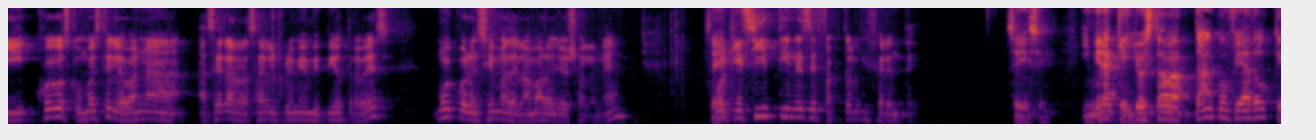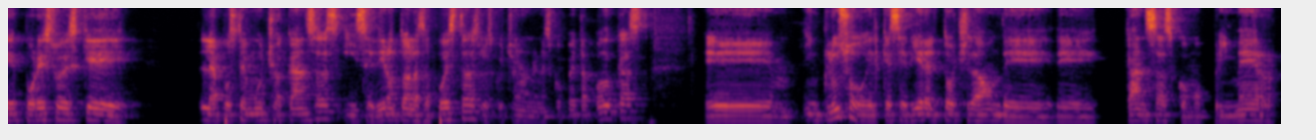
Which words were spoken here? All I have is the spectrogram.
y juegos como este le van a hacer arrasar el premio MVP otra vez, muy por encima de la mano de Josh Allen, ¿eh? Porque sí tiene ese factor diferente. Sí, sí. Y mira que yo estaba tan confiado que por eso es que le aposté mucho a Kansas y se dieron todas las apuestas, lo escucharon en Escopeta Podcast. Eh, incluso el que se diera el touchdown de, Kansas como primer,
